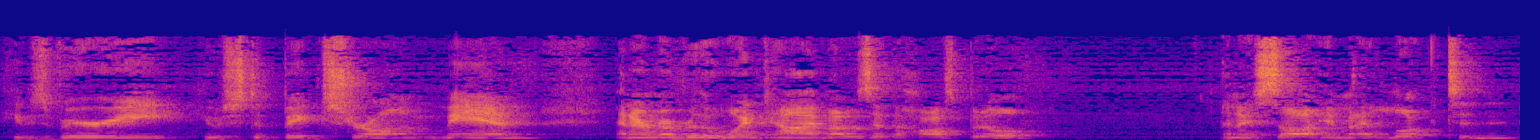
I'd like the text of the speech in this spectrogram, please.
he was very he was just a big strong man. And i remember the one time i was at the hospital and i saw him and i looked and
